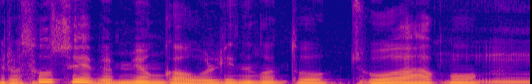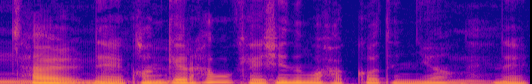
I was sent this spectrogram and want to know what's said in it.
이런 소수의 몇 명과 어울리는 건 또 좋아하고 음, 잘 네. 관계를 하고 계시는 것 같거든요. 네. 네,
